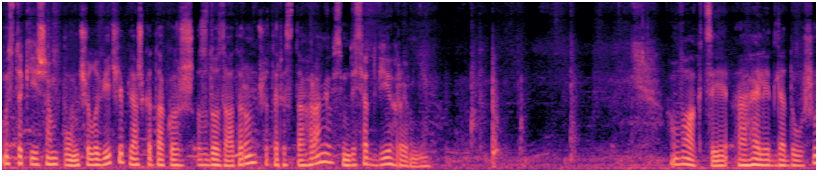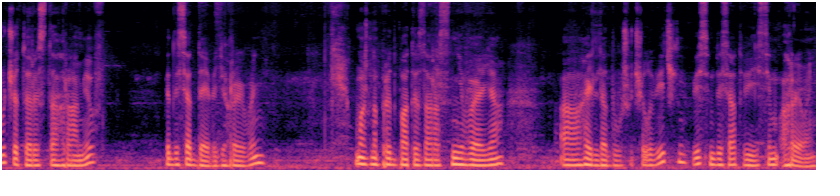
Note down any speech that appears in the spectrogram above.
Ось такий шампунь чоловічий. Пляшка також з дозатором 400 грамів, 72 гривні. В акції гелі для душу 400 грамів, 59 гривень. Можна придбати зараз Нівея, гель для душу чоловічий 88 гривень.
